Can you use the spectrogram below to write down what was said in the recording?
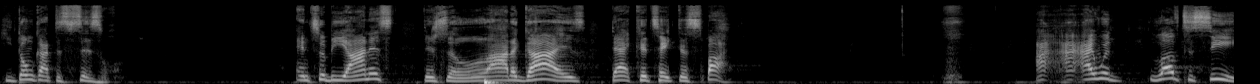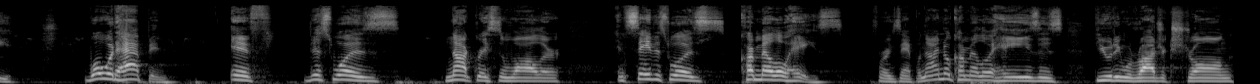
He don't got the sizzle. And to be honest, there's a lot of guys that could take this spot. I, I, would love to see what would happen if this was not Grayson Waller and say this was Carmelo Hayes, for example. Now, I know Carmelo Hayes is feuding with Roderick Strong,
